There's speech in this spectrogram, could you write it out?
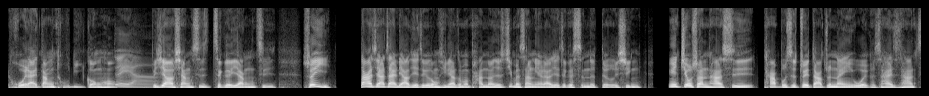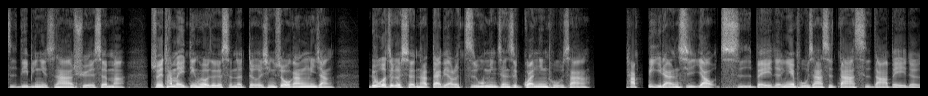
回来当土地公吼。对呀，比较像是这个样子，所以大家在了解这个东西，你要怎么判断？就是基本上你要了解这个神的德性，因为就算他是他不是最大尊那一位，可是他也是他的子弟兵，也是他的学生嘛，所以他们一定会有这个神的德性。所以我刚刚跟你讲，如果这个神他代表的植物名称是观音菩萨，他必然是要慈悲的，因为菩萨是大慈大悲的，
